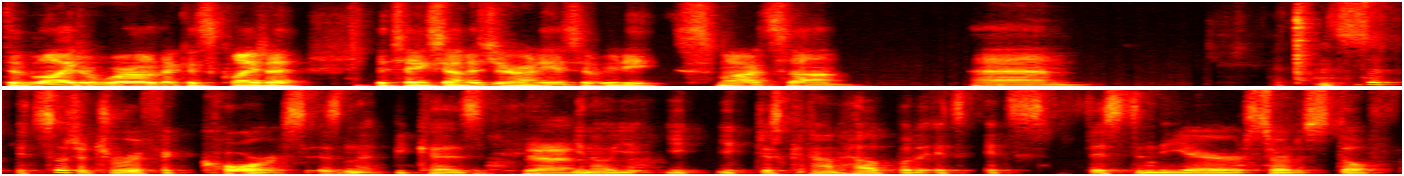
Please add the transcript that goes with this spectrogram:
the wider world. Like it's quite a it takes you on a journey. It's a really smart song. Um it's, it's, such, it's such a terrific chorus isn't it? Because yeah. you know you, you, you just can't help but it's it's fist in the air sort of stuff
